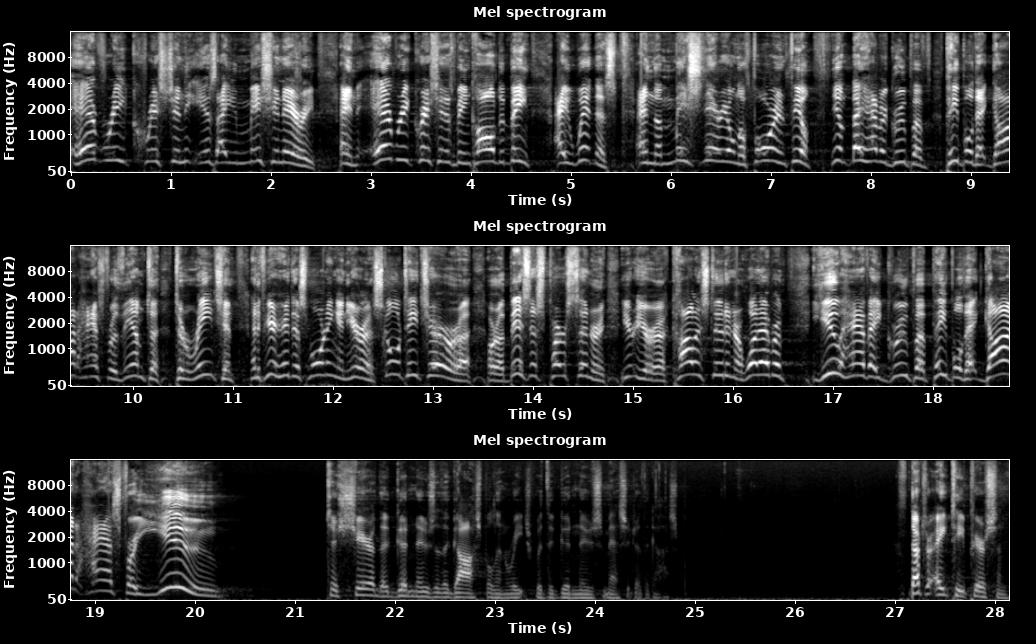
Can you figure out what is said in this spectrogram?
Every Christian is a missionary and every Christian Christian is being called to be a witness. And the missionary on the foreign field, you know, they have a group of people that God has for them to, to reach. And, and if you're here this morning and you're a school teacher or a, or a business person or you're, you're a college student or whatever, you have a group of people that God has for you to share the good news of the gospel and reach with the good news message of the gospel. Dr. A.T. Pierson,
